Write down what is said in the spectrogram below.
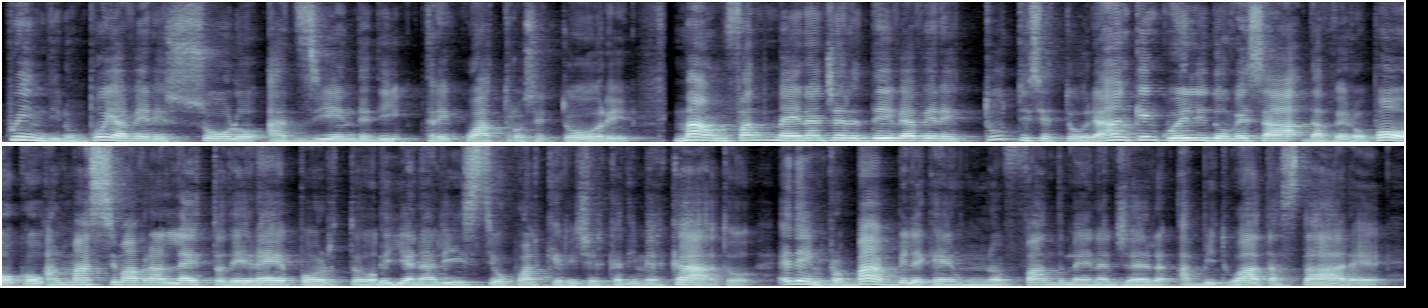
Quindi non puoi avere solo aziende di 3-4 settori, ma un fund manager deve avere tutti i settori, anche in quelli dove sa davvero poco. Al massimo avrà letto dei report degli analisti o qualche ricerca di mercato ed è improbabile che un fund manager abituato a stare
